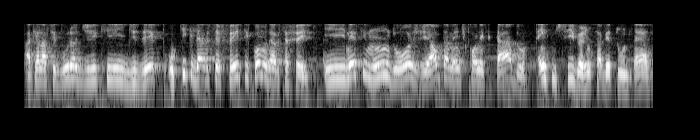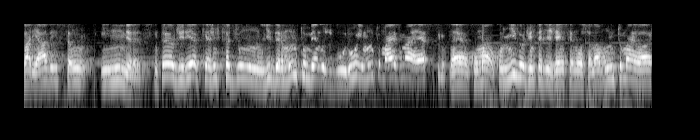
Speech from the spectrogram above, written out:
aquela figura de que dizer o que, que deve ser feito e como deve ser feito. E nesse mundo hoje altamente conectado, é impossível a gente saber tudo. Né? As variáveis são inúmeras. Então eu diria que a gente precisa de um líder muito menos guru e muito mais maestro, né? com, uma, com um nível de inteligência emocional muito maior,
